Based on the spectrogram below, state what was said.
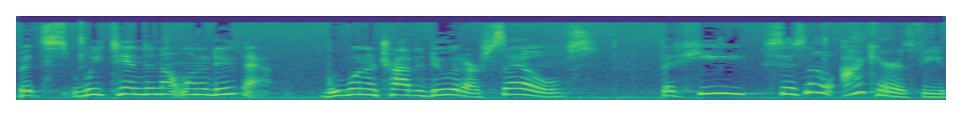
But we tend to not want to do that. We want to try to do it ourselves. But he says, No, I care for you.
